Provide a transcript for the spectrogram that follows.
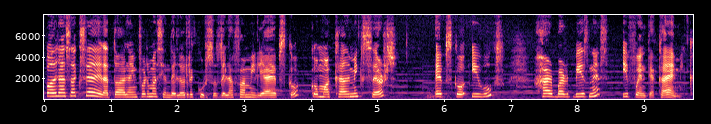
Podrás acceder a toda la información de los recursos de la familia EBSCO como Academic Search, EBSCO eBooks, Harvard Business y Fuente Académica.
